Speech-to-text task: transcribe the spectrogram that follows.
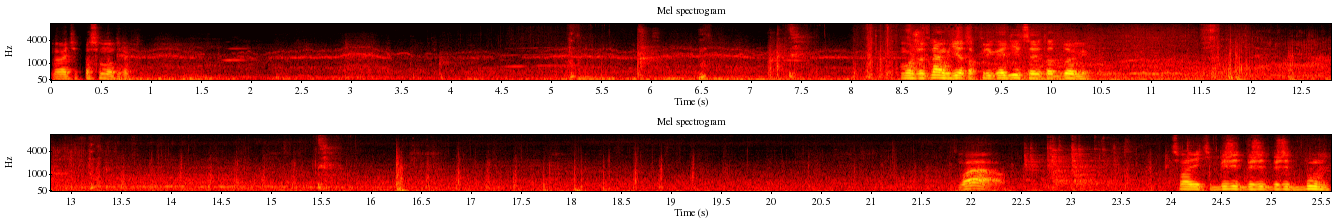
Давайте посмотрим. Может нам где-то пригодится этот домик. Вау. Смотрите, бежит, бежит, бежит, бум.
